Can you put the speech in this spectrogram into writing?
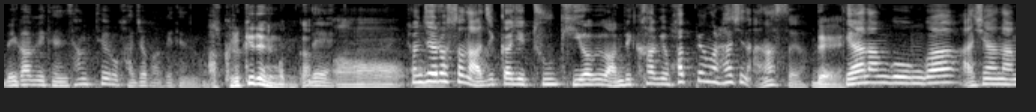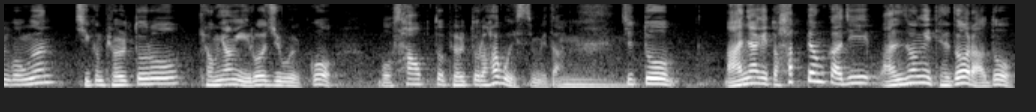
매각이 된 상태로 가져가게 되는 거죠. 아 그렇게 되는 겁니까? 네. 아. 현재로서는 아직까지 두 기업이 완벽하게 합병을 하진 않았어요. 네. 대한항공과 아시아나항공은 지금 별도로 경영이 이루어지고 있고 뭐 사업도 별도로 하고 있습니다. 음. 이제 또 만약에 또 합병까지 완성이 되더라도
